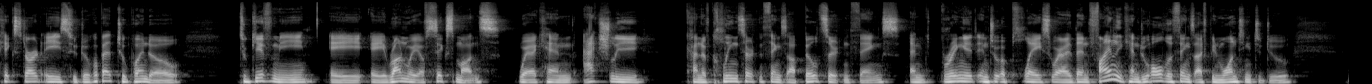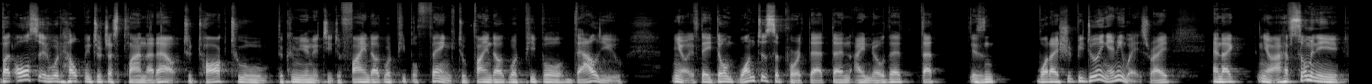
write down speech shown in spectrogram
kickstart a SudokuPad 2.0 to give me a, a runway of six months where I can actually kind of clean certain things up, build certain things, and bring it into a place where I then finally can do all the things I've been wanting to do. But also, it would help me to just plan that out, to talk to the community, to find out what people think, to find out what people value. You know, if they don't want to support that, then I know that that isn't what I should be doing anyways, right? And I, you know, I have so many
